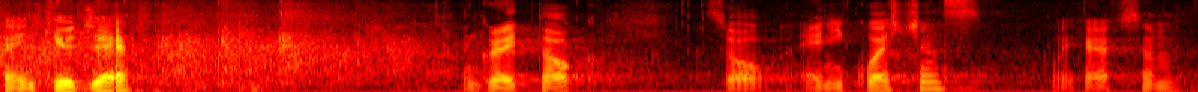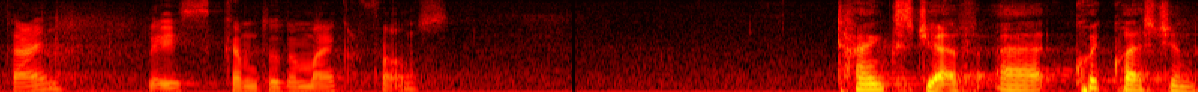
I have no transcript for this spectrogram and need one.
Thank you, Jeff. Great talk. So any questions? We have some time. Please come to the microphones. Thanks, Jeff. Uh, quick question.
